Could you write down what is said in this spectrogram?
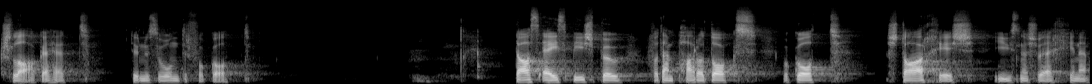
geschlagen hat. Durch ein Wunder von Gott. Das ist ein Beispiel von dem Paradox, wo Gott stark ist in unseren Schwächen.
